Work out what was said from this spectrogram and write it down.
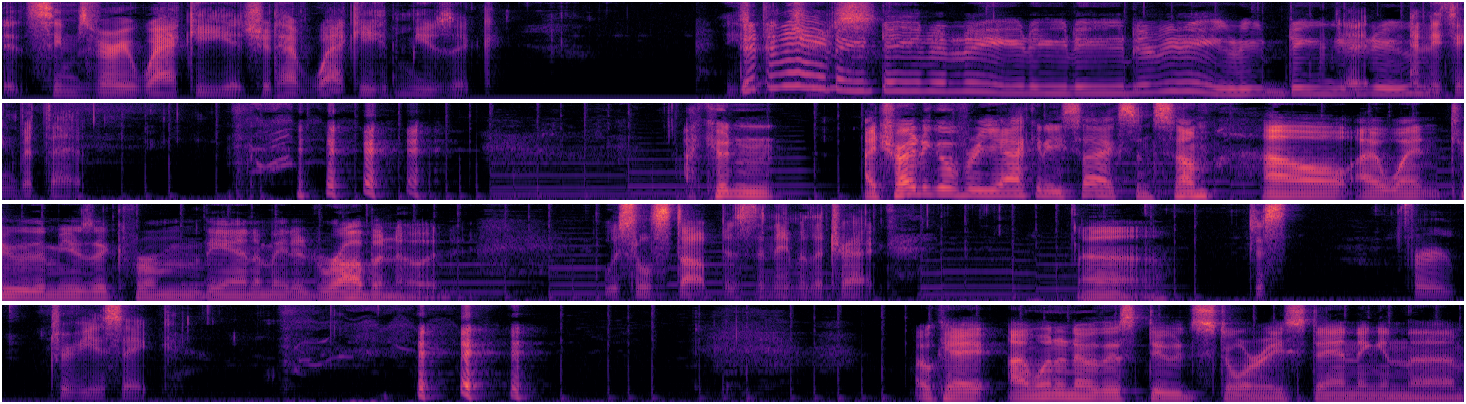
it seems very wacky. It should have wacky music. Anything but that. I couldn't. I tried to go for yakety sax, and somehow I went to the music from the animated Robin Hood. Whistle Stop is the name of the track. Ah. Just for trivia's sake. Okay, I want to know this dude's story standing in the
